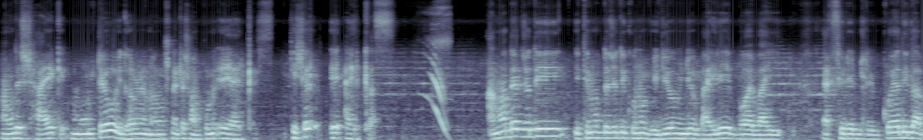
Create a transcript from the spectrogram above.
আমাদের শায়েক মনটেও ওই ধরনের মানুষ না এটা সম্পূর্ণ এ আইয়ের কাজ। কিসের? এ আইয়ের কাজ। আমাদের যদি ইতিমধ্যে যদি কোনো ভিডিও ভিডিও বাইরে বয় বাই অ্যাক্সিডেন্টলি কয়ে দিলাম,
